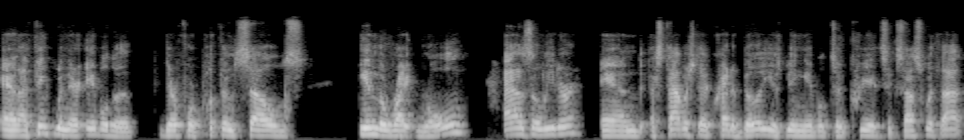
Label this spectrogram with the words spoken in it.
And I think when they're able to therefore put themselves in the right role as a leader and establish their credibility as being able to create success with that,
